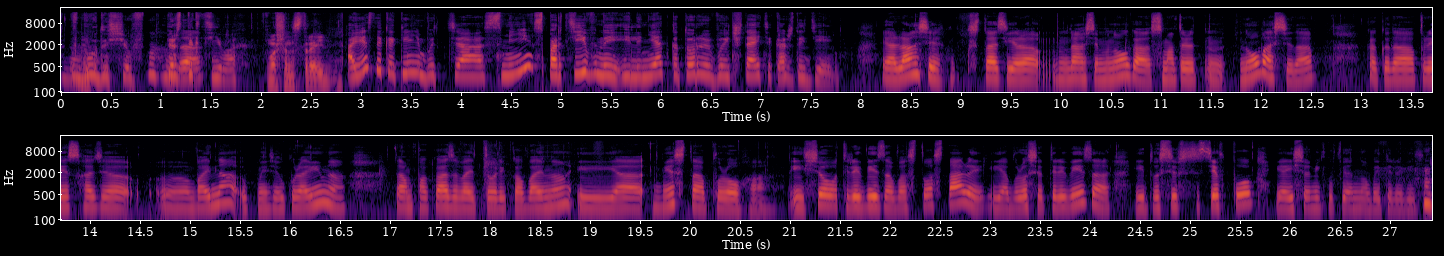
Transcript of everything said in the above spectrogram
В будущем, в перспективах. Машиностроение. А есть ли какие-нибудь а, СМИ, спортивные или нет, которые вы читаете каждый день? Я раньше, кстати, я раньше много смотрел новости, да, когда происходила э, война, Украина, там показывает только войну, и я место плохо. Еще телевизор во что старый, я бросил телевизор, и до сих, сих пор я еще не купил новый телевизор.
